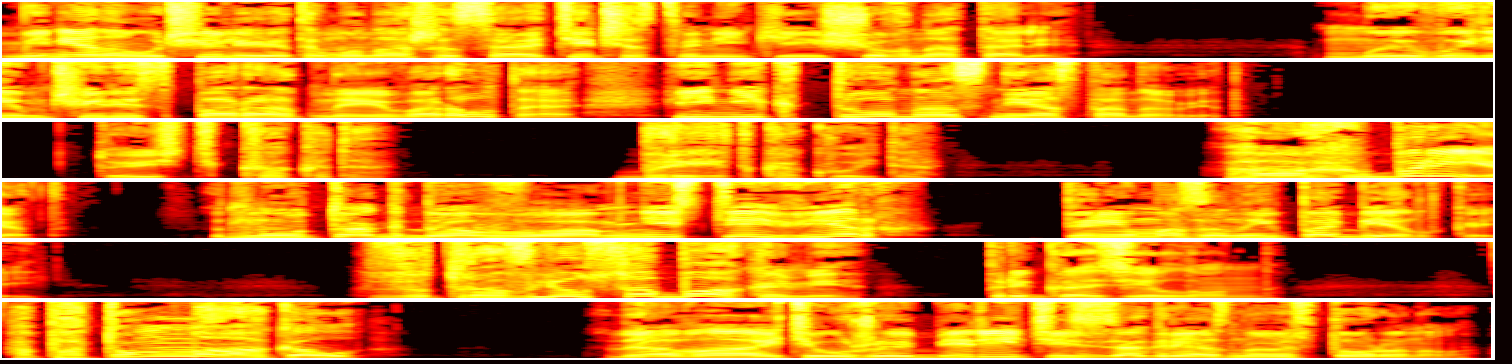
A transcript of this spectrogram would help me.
«Меня научили этому наши соотечественники еще в Натале. Мы выйдем через парадные ворота, и никто нас не остановит». «То есть как это? Бред какой-то». «Ах, бред! Ну тогда вам нести вверх, перемазанный побелкой». «Затравлю собаками!» — пригрозил он а потом на кол. Давайте уже беритесь за грязную сторону.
